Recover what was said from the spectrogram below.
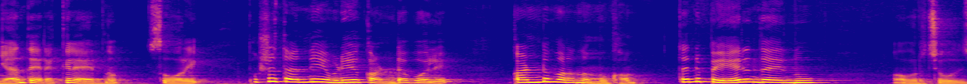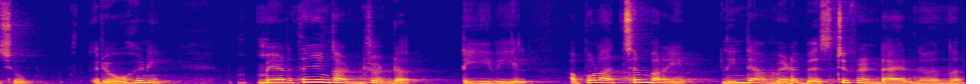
ഞാൻ തിരക്കിലായിരുന്നു. സോറി. പക്ഷെ തന്നെ എവിടെയോ കണ്ട പോലെ കണ്ടു മറന്ന മുഖം. തന്റെ പേരെന്തായിരുന്നു? അവർ ചോദിച്ചു. രോഹിണി. മേഡത്തെ ഞാൻ കണ്ടിട്ടുണ്ട് ടി വിയിൽ. അപ്പോൾ അച്ഛൻ പറയും നിന്റെ അമ്മയുടെ ബെസ്റ്റ് ഫ്രണ്ടായിരുന്നു ആയിരുന്നുവെന്ന്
